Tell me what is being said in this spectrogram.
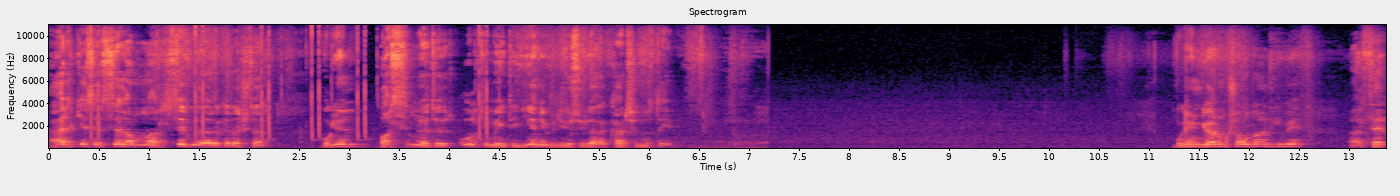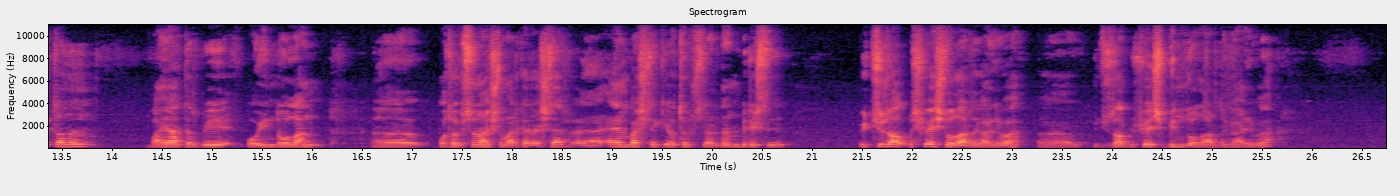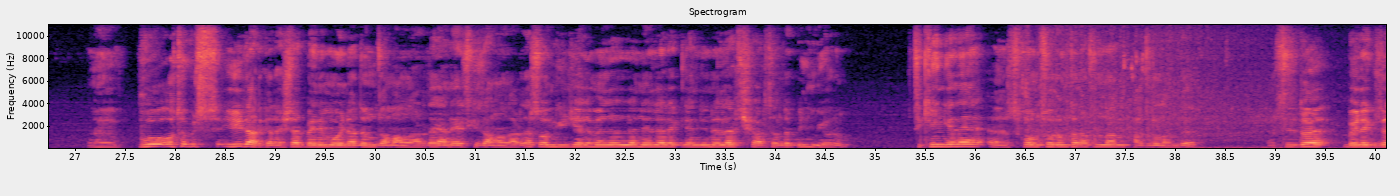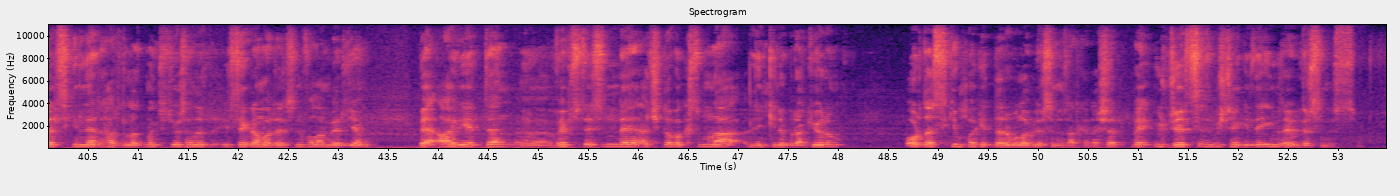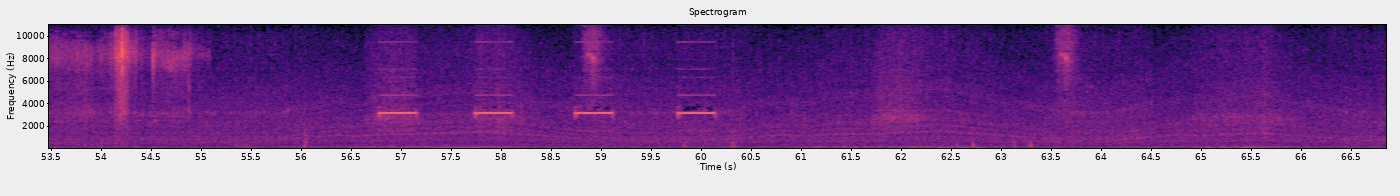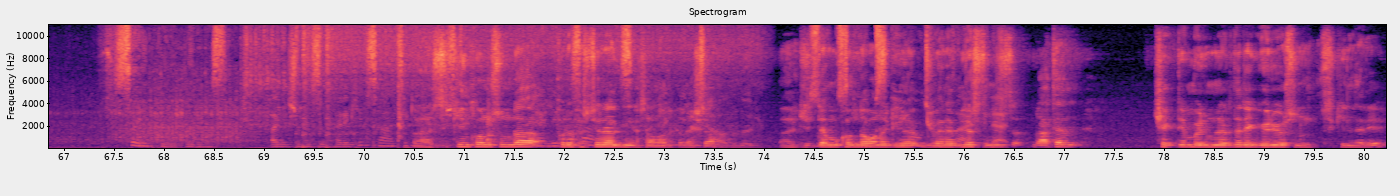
Herkese selamlar sevgili arkadaşlar. Bugün Bus Simulator Ultimate'in yeni videosuyla karşınızdayım. Bugün görmüş olduğunuz gibi e, Setra'nın bayağıdır bir oyunda olan e, otobüsünü açtım arkadaşlar. E, en baştaki otobüslerden birisi 365 dolardı galiba. E, 365 bin dolardı galiba. Ee, Bu otobüs iyiydi arkadaşlar benim oynadığım zamanlarda yani eski zamanlarda son güncellemelerle neler eklendi neler çıkartıldı bilmiyorum. Skin gene sponsorum tarafından hazırlandı. Siz de böyle güzel skinler hazırlatmak istiyorsanız Instagram adresini falan vereceğim. Ve ayrıyetten e, web sitesinde açıklama kısmına linkini bırakıyorum. Orada skin paketleri bulabilirsiniz arkadaşlar ve ücretsiz bir şekilde indirebilirsiniz. Sayın konuklarımız, aracımızın hareket saati gelmiştir. Skin konusunda profesyonel bir insan arkadaşlar. Cidden bu konuda bana güve- güvenebilirsiniz. Zaten çektiğim bölümlerde de görüyorsunuz skill'leri.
